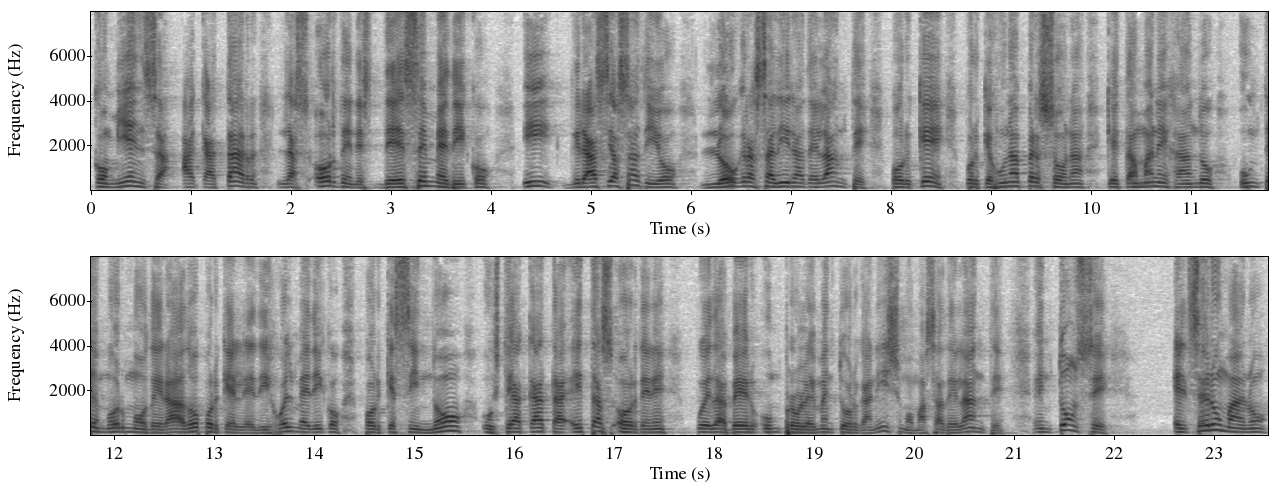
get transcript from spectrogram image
comienza a acatar las órdenes de ese médico y gracias a Dios logra salir adelante. ¿Por qué? Porque es una persona que está manejando un temor moderado porque le dijo el médico, porque si no usted acata estas órdenes puede haber un problema en tu organismo más adelante. Entonces, el ser humano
